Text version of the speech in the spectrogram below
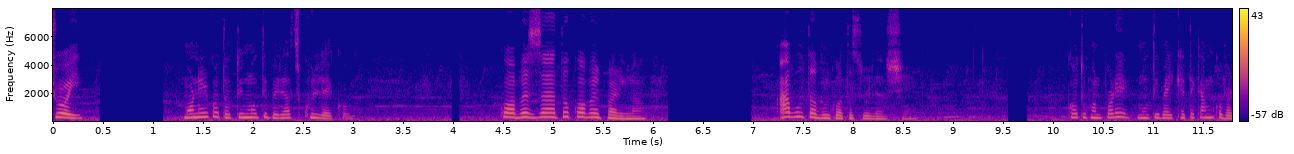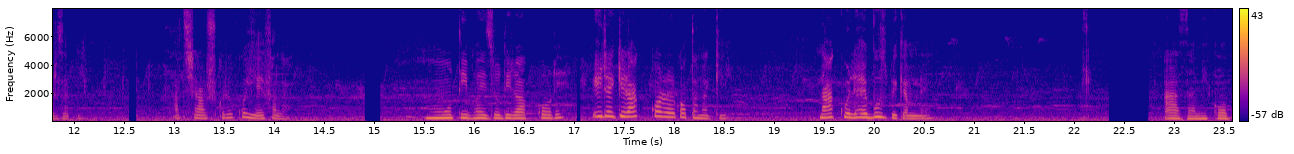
সই মনের কথা তুই মতি বেরাজ খুললে কো। কবে যায় তো কবে পারি না। আবুল তাবুল কথা চলে আসে। কতক্ষণ পরে মতি বাই খেতে কাম করবার যাবি? আজ সাহস করে কইয়ে ফেলা? মতি ভাই যদি রাগ করে? এইটা কি রাগ করার কথা নাকি? না করলে হ্যাঁ বুঝবি কেমনে? আজ আমি কব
